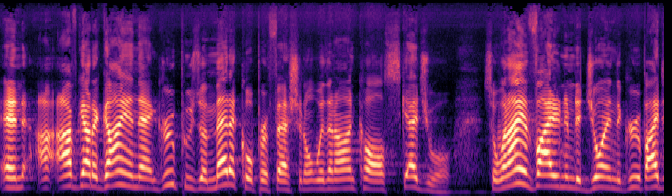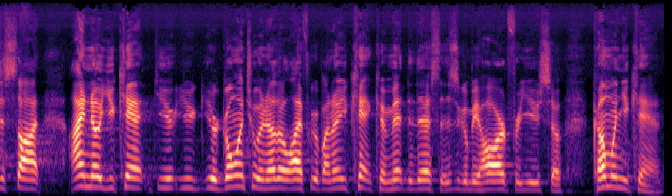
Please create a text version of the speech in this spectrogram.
And I've got a guy in that group who's a medical professional with an on call schedule. So when I invited him to join the group, I just thought, I know you can't, you, you, you're going to another life group. I know you can't commit to this. This is going to be hard for you. So come when you can.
